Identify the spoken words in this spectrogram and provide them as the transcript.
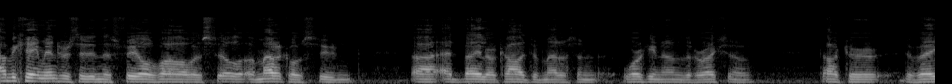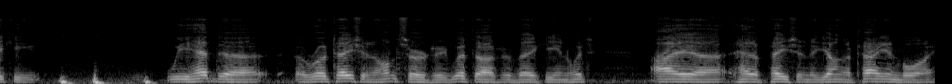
I became interested in this field while I was still a medical student uh, at Baylor College of Medicine, working under the direction of Dr. DeBakey. We had uh, a rotation on surgery with Dr. DeBakey in which I uh, had a patient, a young Italian boy,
